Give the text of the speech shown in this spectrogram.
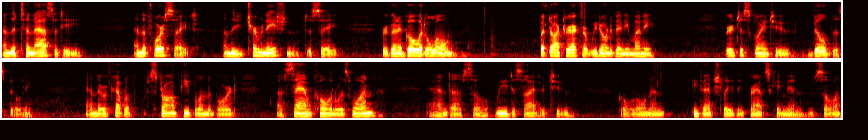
and the tenacity and the foresight and the determination to say, we're going to go it alone, but Dr. Eckhardt, we don't have any money. We're just going to build this building. And there were a couple of strong people on the board. Uh, Sam Cohen was one, and uh, so we decided to go alone, and eventually the grants came in and so on.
